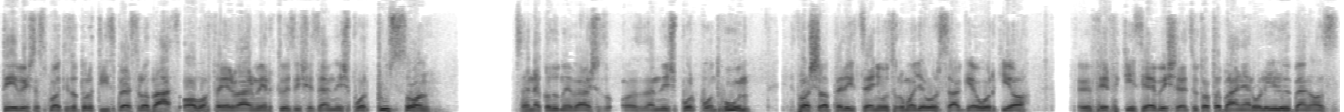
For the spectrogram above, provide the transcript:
tévés lesz majd 16 óra 10 perccel a Vász Alba Fehérvár mérkőzés az MD Sport Pluszon. Aztán ennek a Dunajváros az, az mdsport.hu-n. Vasárnap pedig 18 óra Magyarország Georgia férfi kézi elbéselhető Tatabányáról élőben az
